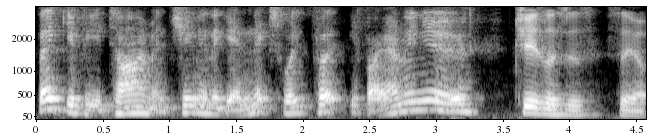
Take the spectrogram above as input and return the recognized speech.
Thank you for your time and tune in again next week for If I Only Knew. Cheers, listeners. See ya.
